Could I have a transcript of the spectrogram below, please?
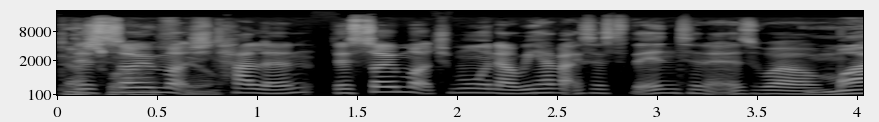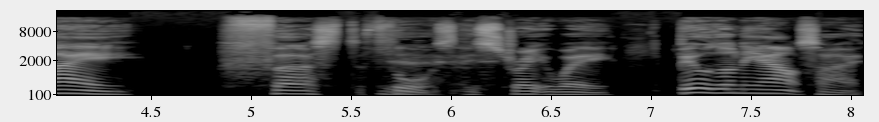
That's There's so I much feel. talent. There's so much more now. We have access to the internet as well. My first Yeah. thoughts is straight away build on the outside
